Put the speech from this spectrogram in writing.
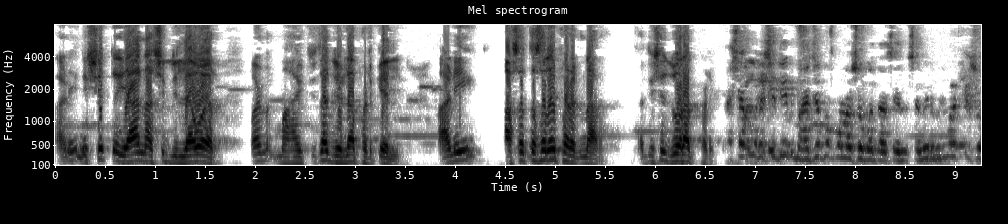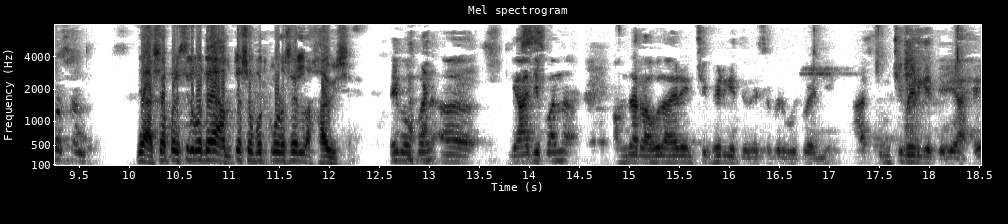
आणि निश्चित या नाशिक जिल्ह्यावर पण महायुतीचा झेंडा फडकेल आणि असं तसं नाही फडकणार अतिशय जोरात फडकेल. अशा परिस्थितीत भाजप कोणासोबत असेल? समीर भुजबळ की सुहास कांदे? आणि अशा परिस्थितीमध्ये आमच्यासोबत कोण असेल? हा विषय. नाही भाऊ पण याआधी पण आमदार राहुल आहेर यांची भेट घेतली समीर भुजबळ यांनी. आज तुमची भेट घेतलेली आहे.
